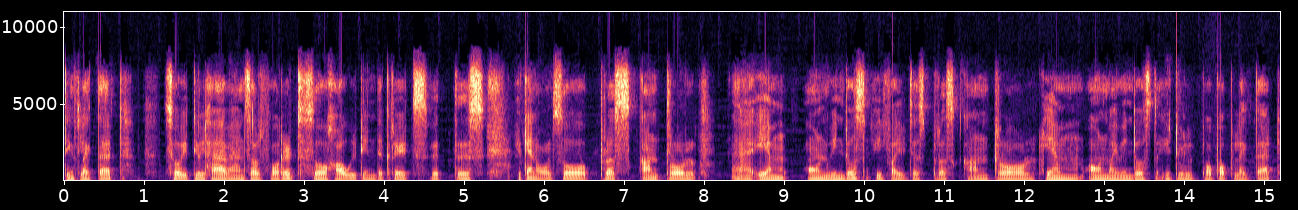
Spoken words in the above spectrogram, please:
things like that so it will have answer for it. So how it integrates with this you can also press control uh, m on windows. If i just press control m on my windows it will pop up like that.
